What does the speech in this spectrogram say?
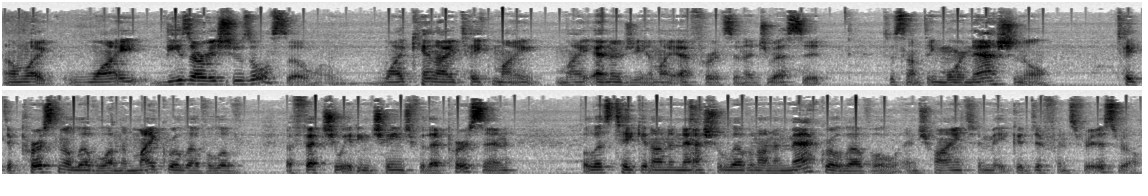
I'm like, why? These are issues also. Why can't I take my, my energy and my efforts and address it to something more national? Take the personal level on the micro level of effectuating change for that person, but let's take it on a national level, on a macro level, and trying to make a difference for Israel.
